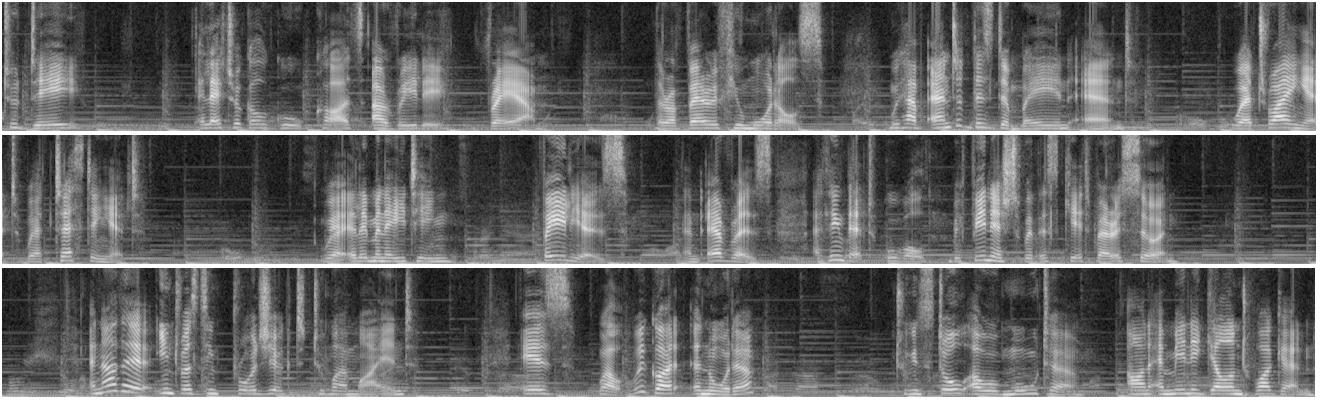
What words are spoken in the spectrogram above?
today electrical go-karts are really rare. There are very few models. We have entered this domain and we're trying it, we're testing it. We're eliminating failures and errors. I think that we will be finished with this kit very soon. Another interesting project to my mind is, well, we got an order to install our motor on a mini Geländewagen,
